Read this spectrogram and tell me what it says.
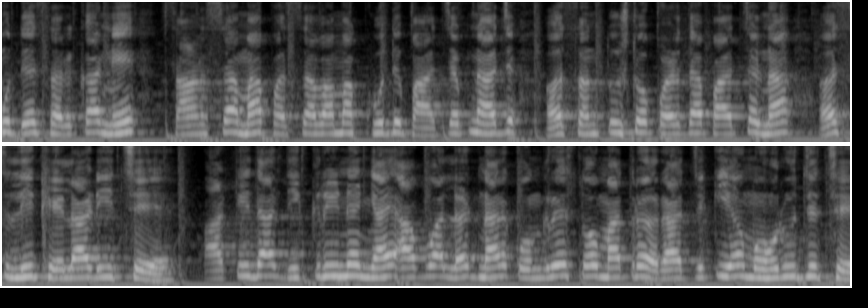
મુદ્દે સરકારને સાણસામાં ફસાવામાં ખુદ ભાજપના જ અસંતુષ્ટો પડદા પાછળના અસલી ખેલાડી છે. પાટીદાર દીકરીને ન્યાય આપવા લડનાર કોંગ્રેસ તો માત્ર રાજકીય મોહરું જ છે.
